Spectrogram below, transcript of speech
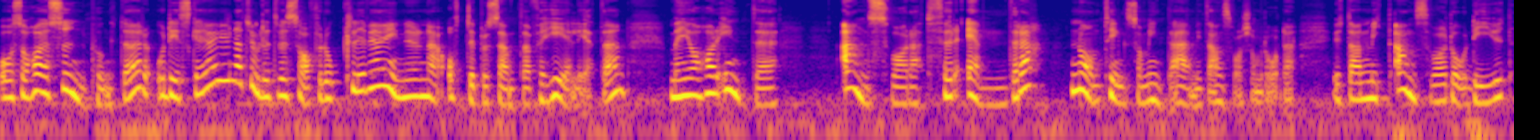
och så har jag synpunkter och det ska jag ju naturligtvis ha för då kliver jag in i den här 80 procenten för helheten. Men jag har inte ansvar att förändra någonting som inte är mitt ansvarsområde. Utan mitt ansvar då det är ju att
